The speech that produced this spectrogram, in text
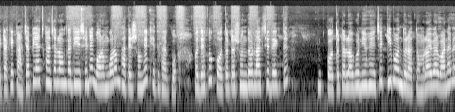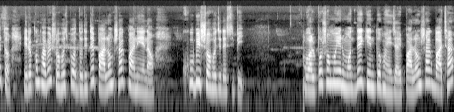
এটাকে কাঁচা পেঁয়াজ, কাঁচা লঙ্কা দিয়ে সেনে গরম গরম ভাতের সঙ্গে খেতে থাকব। ও দেখো কতটা সুন্দর লাগছে দেখতে। কতটা লবণীয় হয়েছে? কি বন্ধুরা তোমরা এবার বানাবে তো? এরকমভাবে সহজ পদ্ধতিতে পালং শাক বানিয়ে নাও। খুবই সহজ রেসিপি অল্প সময়ের মধ্যেই কিন্তু হয়ে যায়। পালং শাক বাছা,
